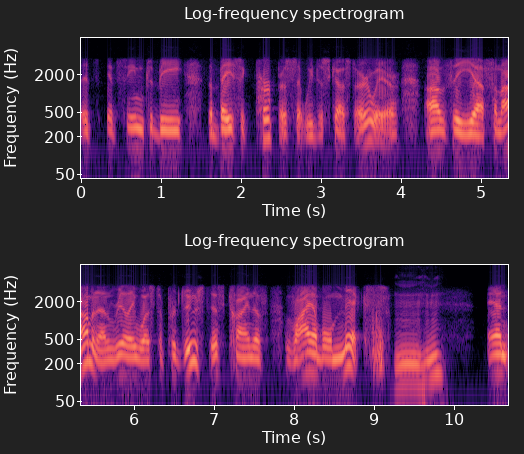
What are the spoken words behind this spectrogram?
it, it seemed to be the basic purpose that we discussed earlier of the uh, phenomenon really was to produce this kind of viable mix. Mm-hmm. And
